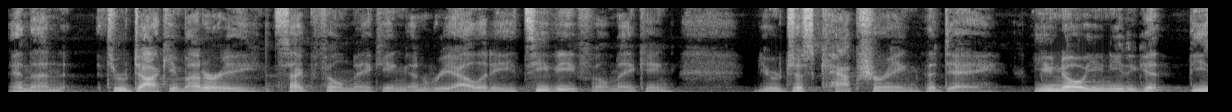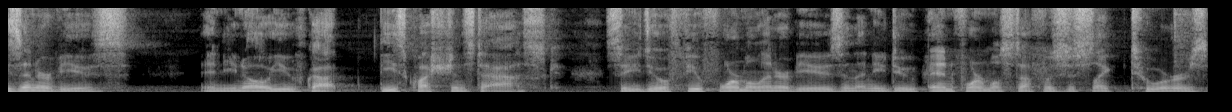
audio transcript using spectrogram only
And then through documentary type filmmaking and reality TV filmmaking, you're just capturing the day. You know you need to get these interviews and you know you've got these questions to ask so you do a few formal interviews and then you do informal stuff was just like tours,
